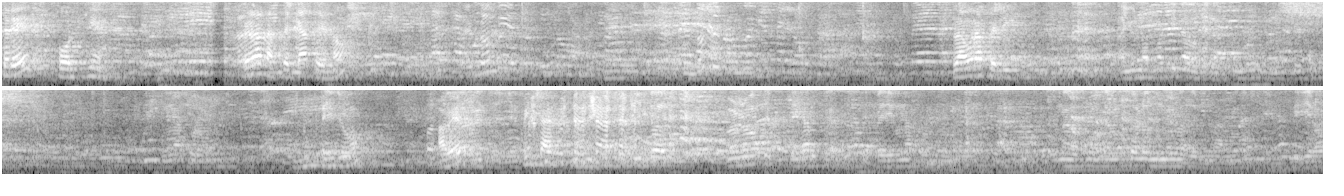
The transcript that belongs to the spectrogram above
3 por 100. Eran las tecate, ¿no? ¿En dónde? La hora feliz. Hay una página donde las compras en un peso. ¿En un peso? A ver, enseñar. pincha. Bueno, nomás te dejan este, pedir una. Pues vez juntamos todos los números de mis amigos y pidieron,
